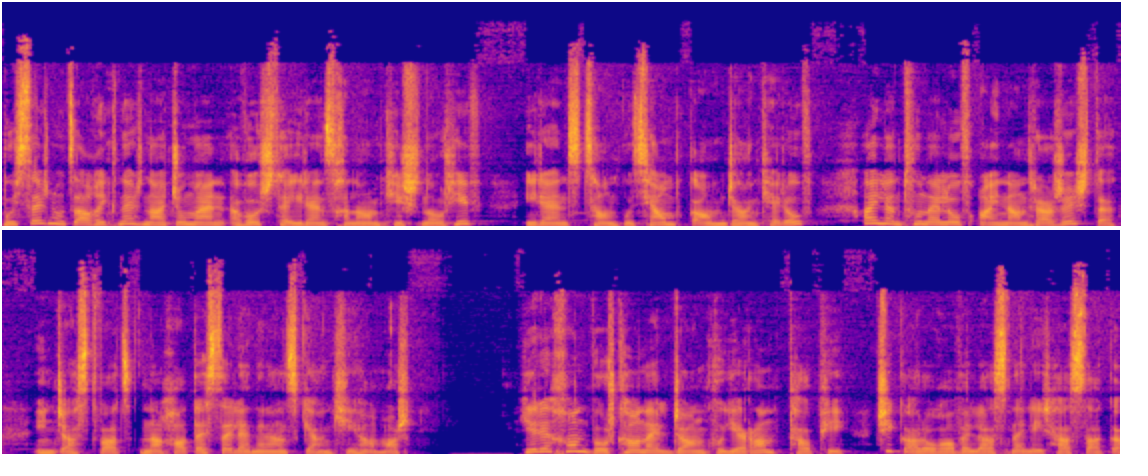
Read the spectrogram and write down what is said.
Բույսերն ու ծաղիկներն աճում են ոչ թե իրենց խնամքի շնորհիվ, իրենց ցանկությամբ կամ ջանքերով, այլ ընդունելով այն անհրաժեշտը, ինչ Աստված նախատեսել է նրանց կյանքի համար։ Երեխան որքան էլ ջանք ու երանգ թափի, չի կարող ավելացնել իր հասակը։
